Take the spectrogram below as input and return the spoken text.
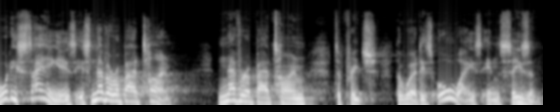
What he's saying is, it's never a bad time. Never a bad time to preach the word. is always in season.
